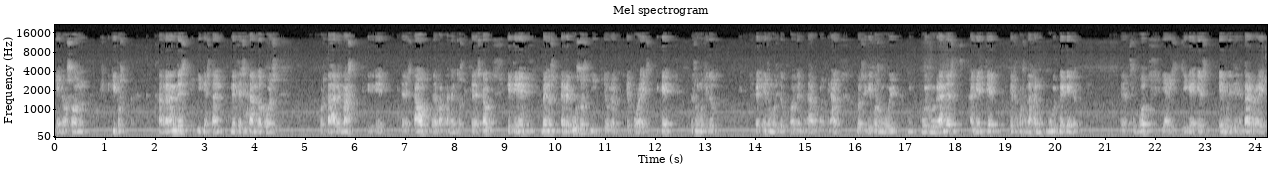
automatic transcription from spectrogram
que no son equipos tan grandes y que están necesitando pues, pues cada vez más eh, de scout, de departamentos de scout que tienen menos recursos y yo creo que por ahí sí que es un sitio es un sitio donde empezar, porque al final los equipos muy, muy, muy grandes, también es un porcentaje muy pequeño del fútbol y ahí sí que es, es muy difícil entrar, pero hay,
